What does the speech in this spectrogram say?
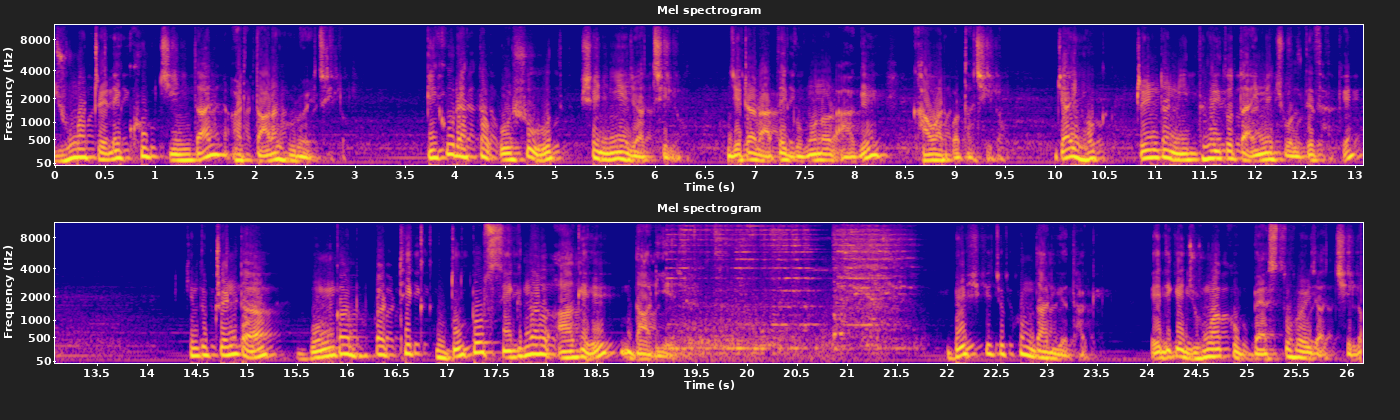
ঝুমা ট্রেনে খুব চিন্তায় আর তাড়াহুড়োয় ছিল। পিকুর একটা ওষুধ সে নিয়ে যাচ্ছিল। যেটা রাতে ঘুমানোর আগে খাওয়ার কথা ছিল। যাই হোক, ট্রেনটা নির্ধারিত টাইমে চলতে থাকে। কিন্তু ট্রেনটা বনগা ঢোকার ঠিক দুটো সিগন্যাল আগে দাঁড়িয়ে যায়। বেশ কিছুক্ষণ দাঁড়িয়ে থাকে। এদিকে ঝুমা খুব ব্যস্ত হয়ে যাচ্ছিল।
